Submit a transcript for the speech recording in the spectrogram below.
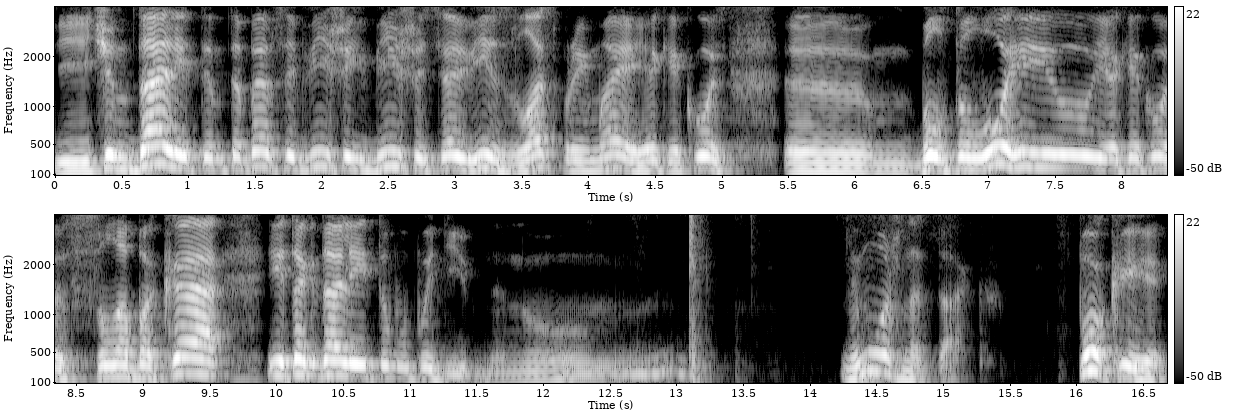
і чим далі, тим тебе все більше і більше ця вісь зла сприймає як якогось е, болтологію, як якогось слабака і так далі, і тому подібне. Ну, не можна так. Поки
